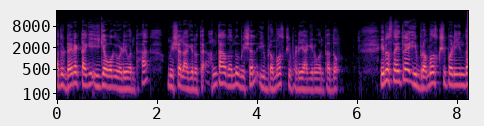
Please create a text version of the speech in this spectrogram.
ಅದು ಡೈರೆಕ್ಟಾಗಿ ಹೀಗೆ ಹೋಗಿ ಹೊಡೆಯುವಂತಹ ಮಿಷಲ್ ಆಗಿರುತ್ತೆ. ಅಂತಹದೊಂದು ಮಿಷಲ್ ಈ ಬ್ರಹ್ಮೋಸ್ ಕ್ಷಿಪಣಿ ಆಗಿರುವಂಥದ್ದು. ಇನ್ನು ಸ್ನೇಹಿತರೆ, ಈ ಬ್ರಹ್ಮೋಸ್ ಕ್ಷಿಪಣಿಯಿಂದ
